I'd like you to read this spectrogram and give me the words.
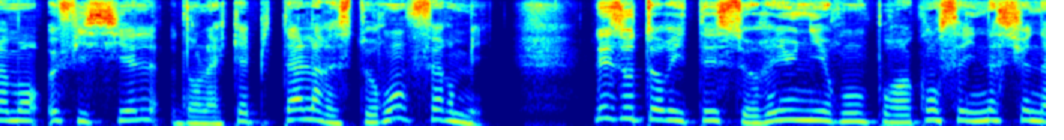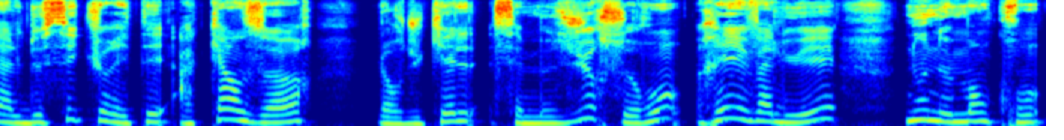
flamand officiel dans la capitale resteront fermés. Les autorités se réuniront pour un conseil national de sécurité à 15 heures, lors duquel ces mesures seront réévaluées. Nous ne manquerons,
